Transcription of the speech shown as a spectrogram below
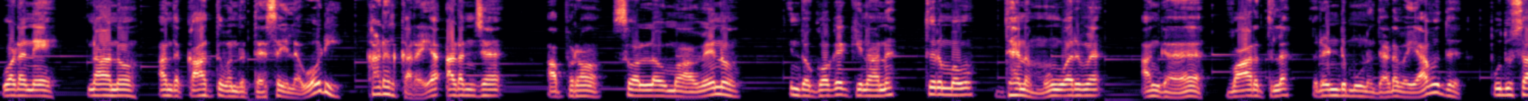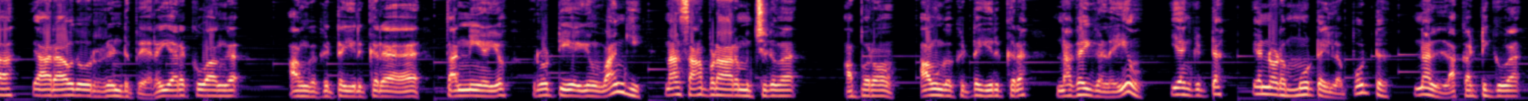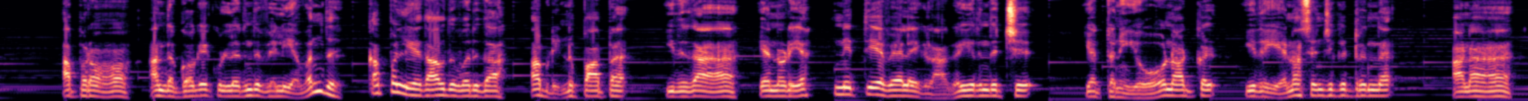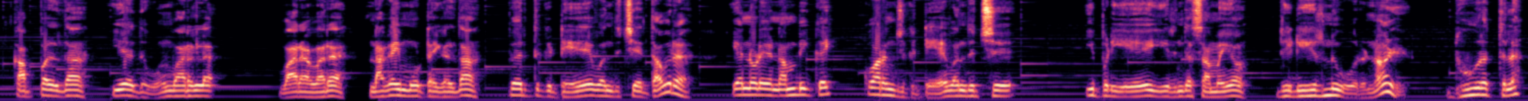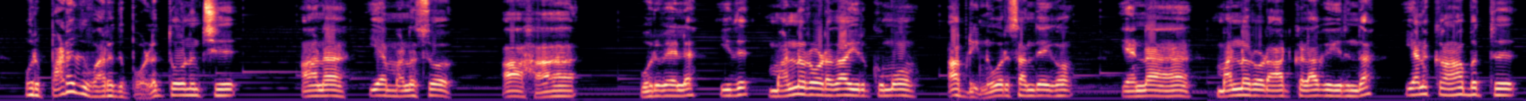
உடனே நானும் அந்த காத்து வந்த திசையில ஓடி கடற்கரைய அடைஞ்சேன். அப்புறம் சொல்லவுமா வேணும் இந்த குகைக்கு நான் திரும்பவும் தினமும் வருவேன். அங்க வாரத்துல ரெண்டு மூணு தடவையாவது புதுசா யாராவது ஒரு ரெண்டு பேரை இறக்குவாங்க. அவங்க கிட்ட இருக்கிற தண்ணியையும் ரொட்டியையும் வாங்கி நான் சாப்பிட ஆரம்பிச்சிடுவேன். அப்புறம் அவங்க கிட்ட இருக்கிற நகைகளையும் என்கிட்ட என்னோட மூட்டையில போட்டு நல்லா கட்டிக்குவேன். அப்புறம் அந்த குகைக்குள்ள இருந்து வெளியே வந்து கப்பல் ஏதாவது வருதா அப்படின்னு பார்ப்பேன். இதுதான் என்னுடைய நித்திய வேலைகளாக இருந்துச்சு. எத்தனையோ நாட்கள் இதையே நான் செஞ்சுக்கிட்டு இருந்தேன். ஆனா கப்பல் தான் எதுவும் வரல. வர வர நகை மூட்டைகள் தான் பெருத்துக்கிட்டே வந்துச்சே தவிர என்னுடைய நம்பிக்கை குறைஞ்சுக்கிட்டே வந்துச்சு. இப்படியே இருந்த சமயம் திடீர்னு ஒரு நாள் தூரத்துல ஒரு படகு வரது போல தோணுச்சு. ஆனா என் மனசோ ஆஹா ஒருவேளை இது மன்னரோட தான் இருக்குமோ? அப்படின்னு ஒரு சந்தேகம். ஏன்னா மன்னரோட ஆட்களாக இருந்தா எனக்கு ஆபத்து.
